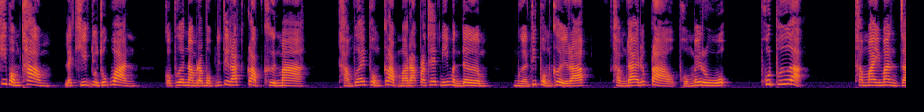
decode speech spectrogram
ที่ผมทำและคิดอยู่ทุกวัน ก็เพื่อนำระบบนิติรัฐกลับคืนมาทำเพื่อให้ผมกลับมารักประเทศนี้เหมือนเดิม เหมือนที่ผมเคยรักทำได้หรือเปล่า ผมไม่รู้ พูดเพื่อ ทำไม่มั่นใจ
